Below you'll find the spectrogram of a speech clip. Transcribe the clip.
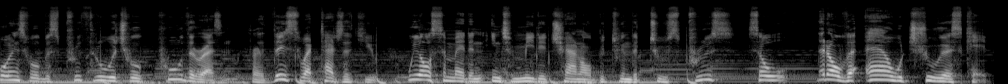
Points will be screwed through which will pull the resin. For this we attach the tube. We also made an intermediate channel between the two sprues, so that all the air would truly escape.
